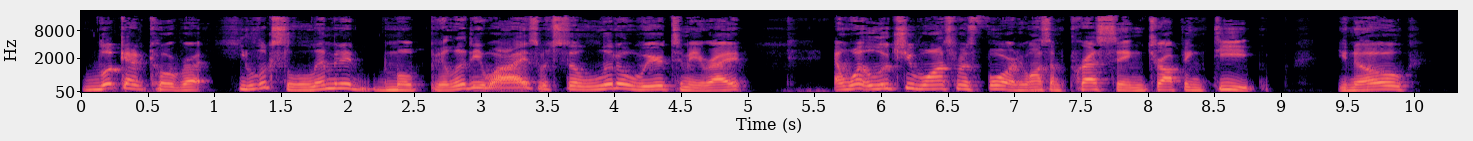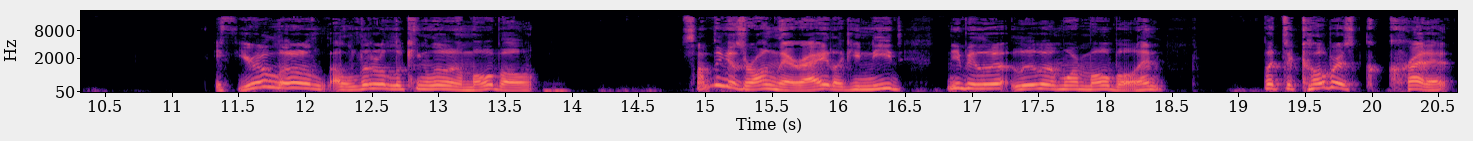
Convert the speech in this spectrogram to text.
look at Cobra. He looks limited mobility wise, which is a little weird to me, right? And what Luchi wants from his forward, he wants him pressing, dropping deep. You know, if you're a little a little looking a little immobile, something is wrong there, right? Like you need need to be a little, little bit more mobile. And but to Cobra's credit,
